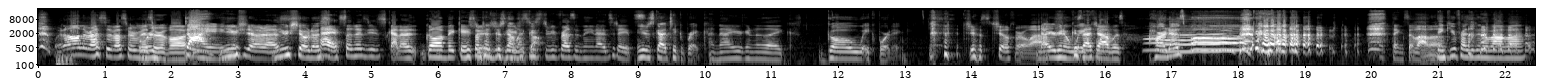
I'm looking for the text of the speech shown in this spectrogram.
when all the rest of us were miserable. dying. You showed us. You showed us. Hey, sometimes you just gotta go on vacation. Sometimes you just gotta you just go. used to be president of the United States. You just gotta take a break. and now you're gonna like Go wakeboarding. just chill for a while. Now you're gonna wake. because that job was Hard as fuck. Thanks, Obama. Thank you, President Obama.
